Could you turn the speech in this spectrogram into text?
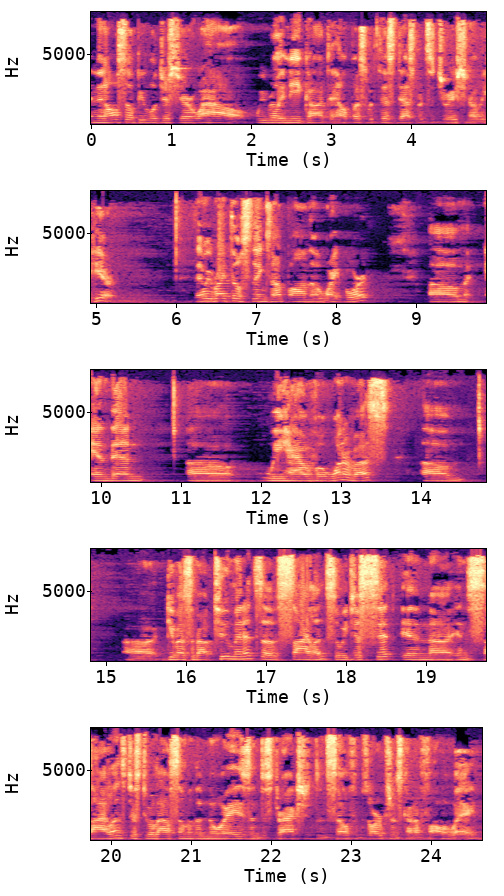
And then also people just share wow we really need god to help us with this desperate situation over here. Then we write those things up on the whiteboard. Um, and then uh, we have one of us um, uh, give us about two minutes of silence. So we just sit in uh, in silence, just to allow some of the noise and distractions and self absorptions kind of fall away.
